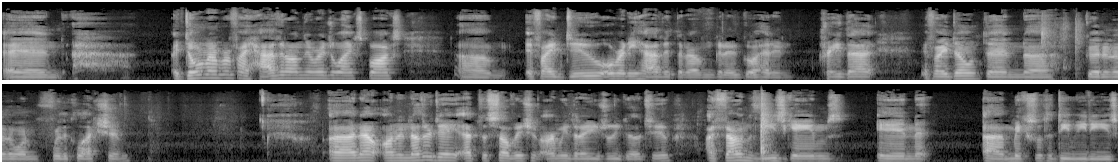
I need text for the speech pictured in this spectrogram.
And I don't remember if I have it on the original Xbox. Um, if I do already have it, then I'm going to go ahead and trade that. If I don't, then uh, get another one for the collection. Uh, now, on another day at the Salvation Army that I usually go to, I found these games in uh, mixed with the DVDs.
